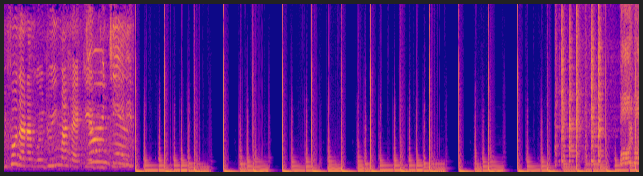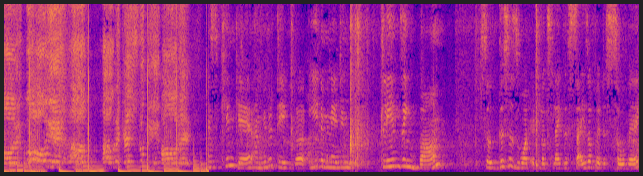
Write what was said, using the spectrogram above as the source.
Before that, I'm going doing my hair care routine. Balm. So this is what it looks like. The size of it is so big.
